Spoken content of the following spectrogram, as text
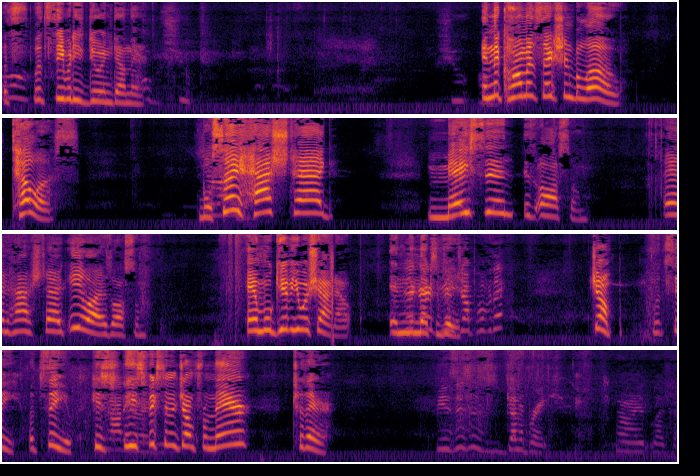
Let's let's see what he's doing down there. Oh shoot. Shoot. In the comment section below, tell us. We'll say hashtag Mason is awesome and hashtag Eli is awesome, and we'll give you a shout out in the next guys, you gonna vid. Jump over there. Jump. Let's see. Let's see you. He's Not he's ready. fixing to jump from there to there. Because this is gonna break. Alright, let go.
